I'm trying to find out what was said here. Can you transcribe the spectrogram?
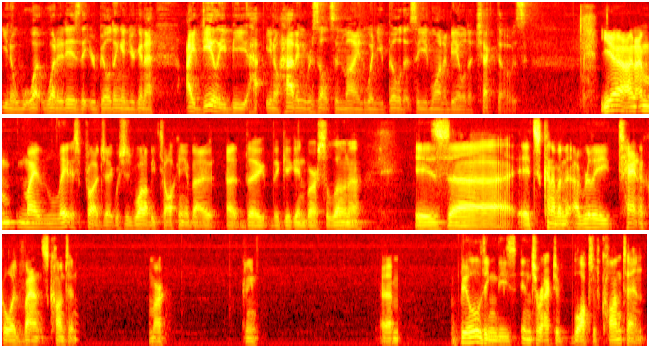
you know what what it is that you're building and you're going to ideally be you know having results in mind when you build it so you'd want to be able to check those. Yeah and i'm my latest project which is what i'll be talking about at the the gig in barcelona is uh, it's kind of an, a really technical advanced content marketing um, building these interactive blocks of content,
